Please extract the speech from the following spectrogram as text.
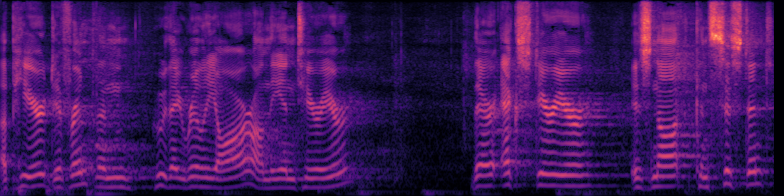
appear different than who they really are on the interior. Their exterior is not consistent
